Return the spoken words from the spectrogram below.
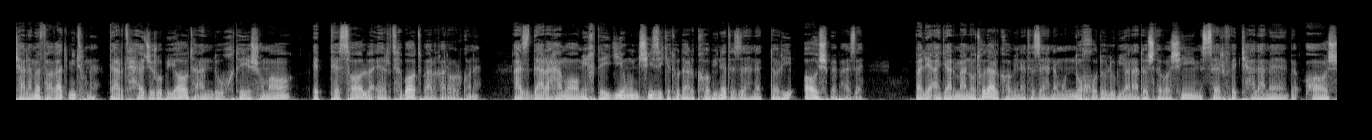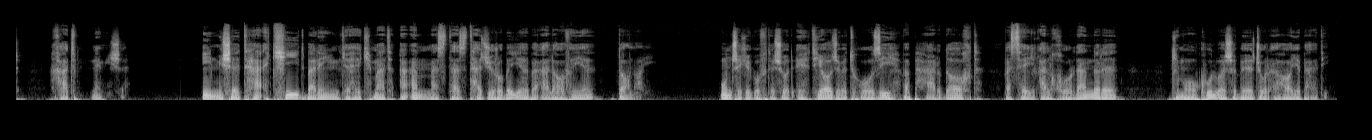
کلمه فقط می‌تونه در تجربیات اندوخته شما اتصال و ارتباط برقرار کنه. از در همامیختگی اون چیزی که تو در کابینت ذهنت داری آش بپزه. ولی اگر من و تو در کابینت ذهنمون نخود و لوبیا نداشته باشیم صرف کلمه به آش ختم نمیشه. این میشه تأکید بر این که حکمت اعم است از تجربه به علاوه دانایی. اونچه که گفته شد احتیاج به توضیح و پرداخت و سیقل خوردن داره که موکول باشه به جرعه های بعدی.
